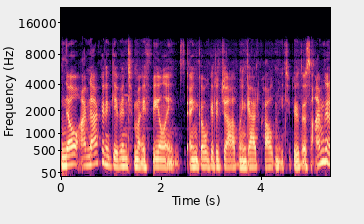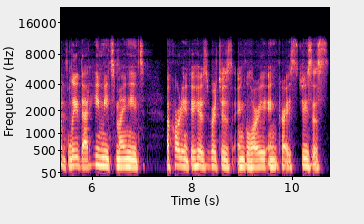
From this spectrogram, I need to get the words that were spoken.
no, I'm not going to give in to my feelings and go get a job when God called me to do this. I'm going to believe that he meets my needs according to his riches and glory in Christ Jesus.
